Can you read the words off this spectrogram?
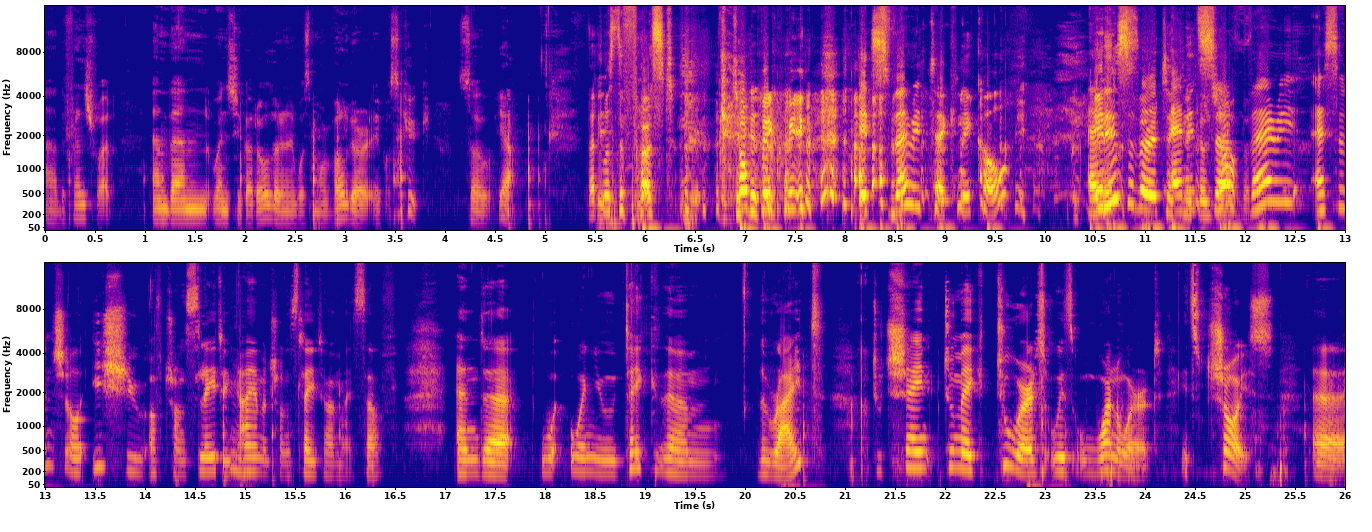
uh, the French word. And then when she got older and it was more vulgar, it was kuk. So yeah, that was the first topic we. it's very technical. and It is a very technical and technical it's job. a very essential issue of translating. I am a translator myself, and uh, w- when you take the, um, the right to change to make two words with one word, it's choice. Uh,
